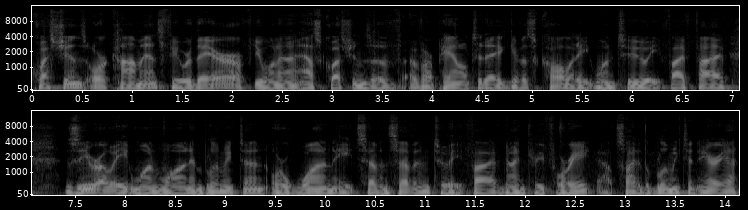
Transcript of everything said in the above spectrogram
questions or comments, if you were there or if you want to ask questions of, of our panel today, give us a call at 812-855-0811 in Bloomington or 1-877-285-9348 outside of the Bloomington area.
